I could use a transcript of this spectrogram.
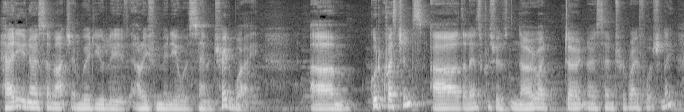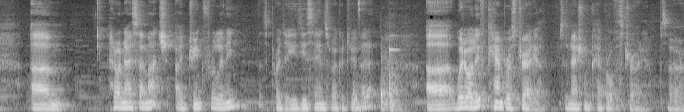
How do you know so much and where do you live? Are you familiar with Sam Treadway? Um, good questions. Uh, the last question is no, I don't know Sam Treadway, fortunately. Um, how do I know so much? I drink for a living. That's probably the easiest answer I could do for that. Uh, where do I live? Canberra, Australia. It's the national capital of Australia. So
